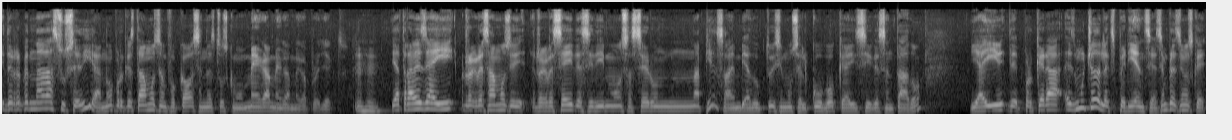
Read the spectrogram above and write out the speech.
y de repente nada sucedía, ¿no? Porque estábamos enfocados en estos como mega, mega, mega proyectos. Y a través de ahí regresamos y regresé y decidimos hacer una pieza en viaducto. Hicimos el cubo que ahí sigue sentado. Y ahí, de- porque era, es mucho de la experiencia. Siempre decimos que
